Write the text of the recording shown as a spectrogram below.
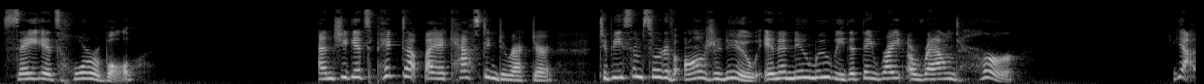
say it's horrible. And she gets picked up by a casting director to be some sort of ingenue in a new movie that they write around her. Yeah,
